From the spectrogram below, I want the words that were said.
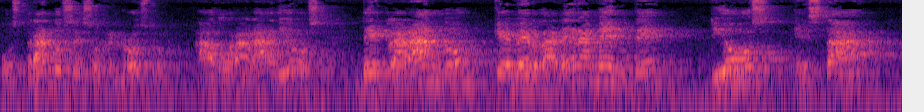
postrándose sobre el rostro, adorará a Dios, declarando que verdaderamente Dios está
